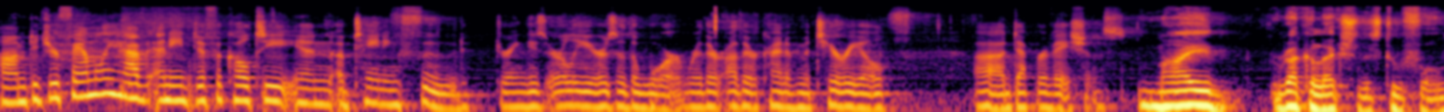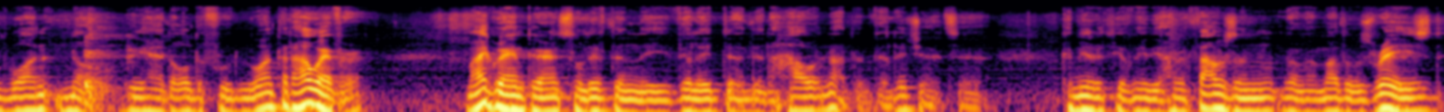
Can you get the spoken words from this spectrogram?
Um, did your family have any difficulty in obtaining food during these early years of the war? Were there other kind of material uh, deprivations? My recollection is twofold. One, no, we had all the food we wanted. However, my grandparents who lived in the village, uh, in a house, not the village, it's a community of maybe 100,000 where my mother was raised,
